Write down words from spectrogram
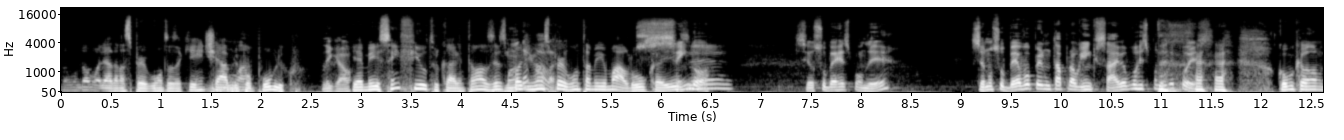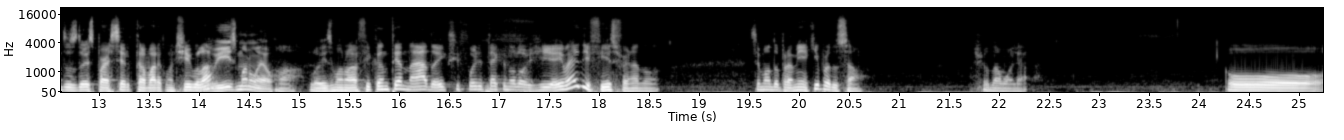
Vamos dar uma olhada nas perguntas aqui, a gente Vamos abre lá. pro público. Legal. E é meio sem filtro, cara. Então, às vezes, Manda pode vir umas perguntas meio malucas aí. Sem dó. Se eu souber responder. Se eu não souber, eu vou perguntar pra alguém que saiba, eu vou responder depois. Como que é o nome dos dois parceiros que trabalham contigo lá? Luiz Manuel. Ó, Luiz Manuel fica antenado aí que se for de tecnologia aí, mas é difícil, Fernando. Você mandou pra mim aqui, produção? Deixa eu dar uma olhada. O...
